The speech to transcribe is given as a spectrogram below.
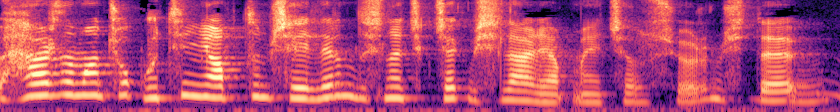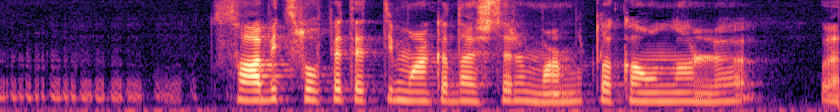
her zaman çok rutin yaptığım şeylerin dışına çıkacak bir şeyler yapmaya çalışıyorum. İşte sabit sohbet ettiğim arkadaşlarım var. Mutlaka onlarla e,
